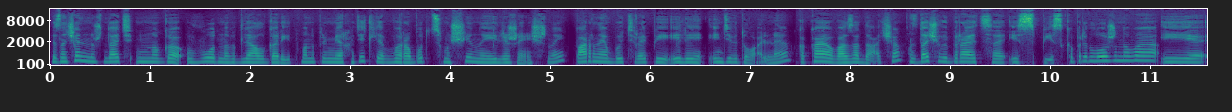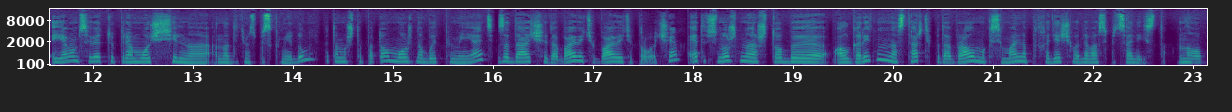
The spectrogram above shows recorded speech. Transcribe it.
Изначально нужно дать немного вводных для алгоритма. Например, хотите ли вы работать с мужчиной или женщиной, парная будет терапия или индивидуальная, какая у вас задача. Задача выбирается из списка предложенного, и я вам советую прям очень сильно над этим списком не думать, потому что потом можно будет поменять задачи, добавить, убавить и прочее. Это все нужно, чтобы алгоритм на старте подобрал максимально подходящего для вас специалиста. Но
